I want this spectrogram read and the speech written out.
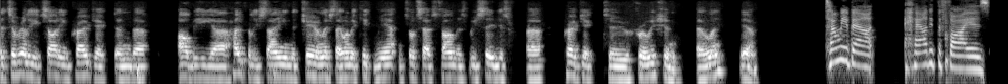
it's a really exciting project, and uh, I'll be uh, hopefully staying in the chair unless they want to kick me out until such time as we see this uh, project to fruition. Aveline, yeah. Tell me about how did the fires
